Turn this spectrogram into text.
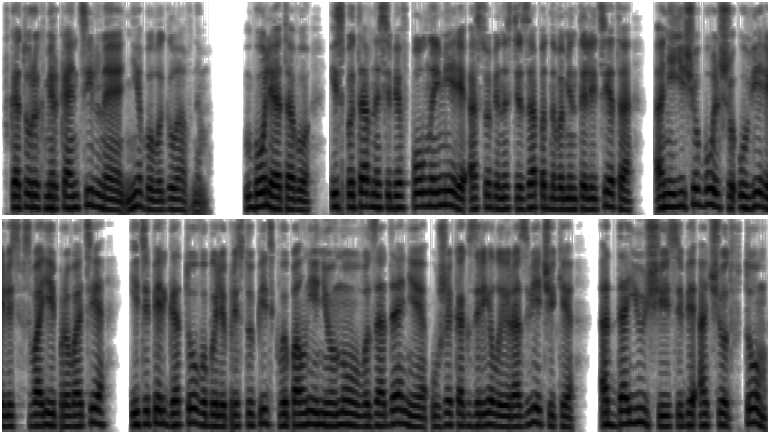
в которых меркантильное не было главным. Более того, испытав на себе в полной мере особенности западного менталитета, они еще больше уверились в своей правоте и теперь готовы были приступить к выполнению нового задания уже как зрелые разведчики, отдающие себе отчет в том,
